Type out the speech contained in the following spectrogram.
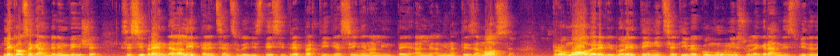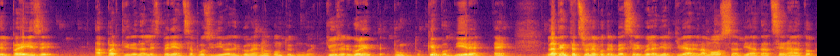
Le cose cambiano invece se si prende alla lettera il senso degli stessi tre partiti assegnano all'inattesa mossa promuovere, virgolette, iniziative comuni sulle grandi sfide del Paese a partire dall'esperienza positiva del governo Conte 2. Chiuse virgolette, punto. Che vuol dire? È la tentazione potrebbe essere quella di archiviare la mossa avviata al Senato,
